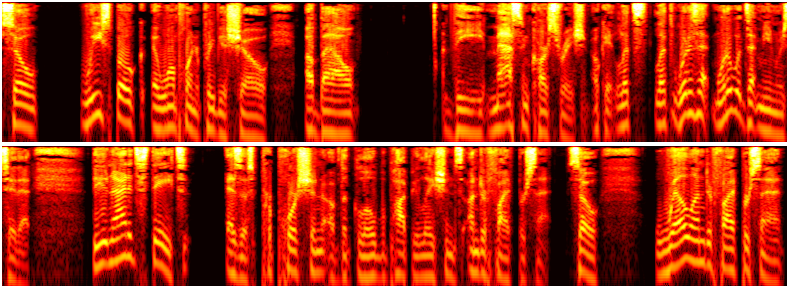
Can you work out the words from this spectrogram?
So, we spoke at one point in a previous show about the mass incarceration. Okay, let's let what does that what does that mean when we say that? The United States as a proportion of the global population is under 5%. So well under 5%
